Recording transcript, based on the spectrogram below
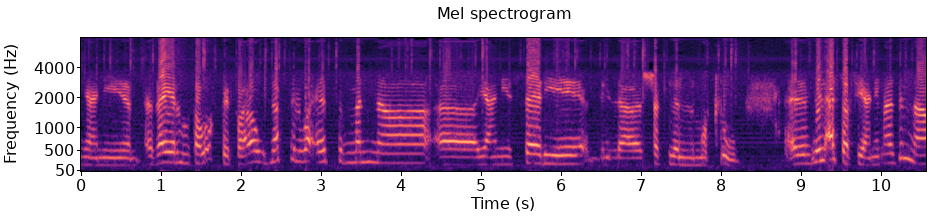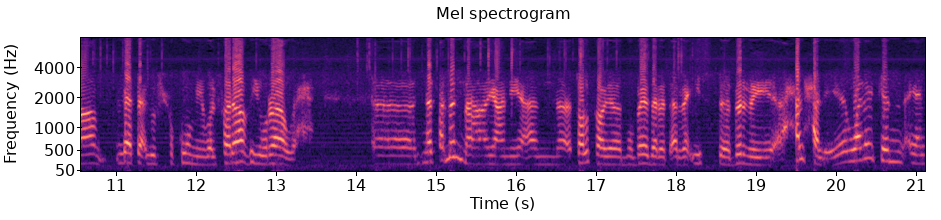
يعني غير متوقفة وبنفس الوقت من آه، يعني ساري بالشكل المطلوب. آه، للأسف يعني ما زلنا لا تألو الحكومة والفراغ يراوح. نتمنى يعني أن تلقى مبادرة الرئيس بري حلحلة ولكن يعني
